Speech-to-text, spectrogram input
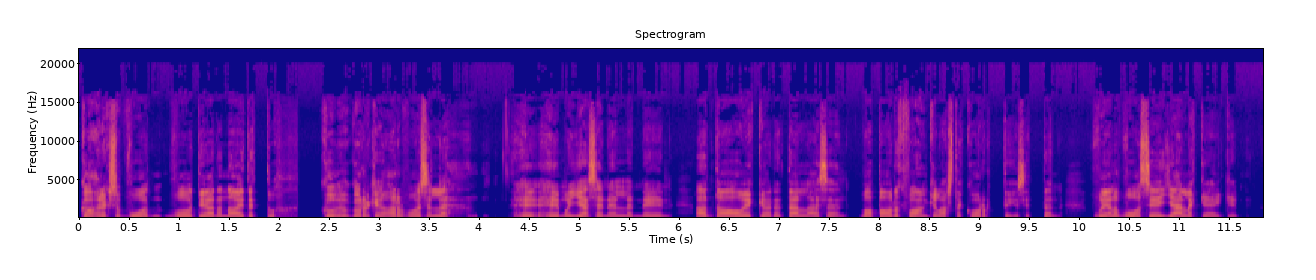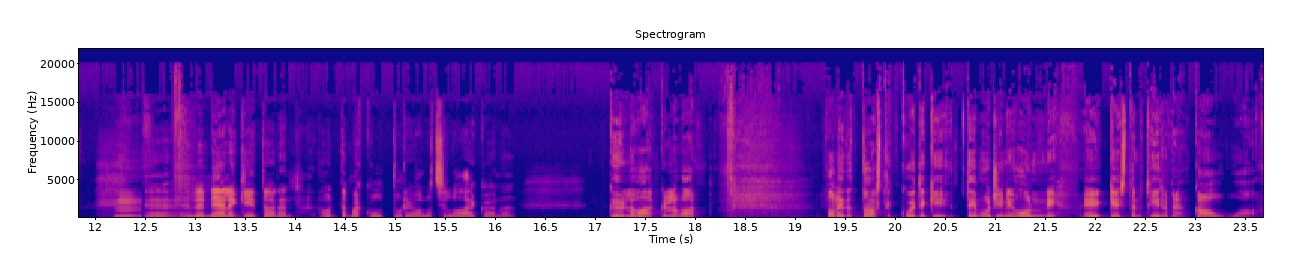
kahdeksanvuotiaana naitettu korkea-arvoiselle he, heimon jäsenelle, niin antaa oikeuden tällaiseen vapaudet vankilasta korttiin sitten vielä vuosien jälkeenkin. Mm. Hyvin mielenkiintoinen on tämä kulttuuri ollut silloin aikanaan. Kyllä vaan, kyllä vaan. Valitettavasti kuitenkin Temujinin onni ei kestänyt hirveän kauaa,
